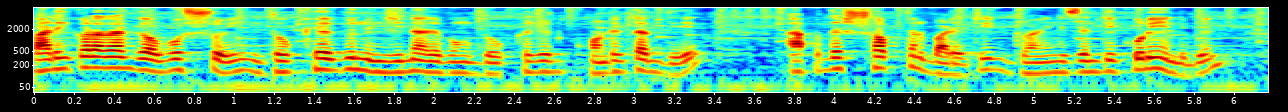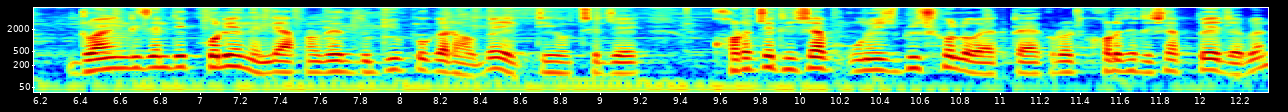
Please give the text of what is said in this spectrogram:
বাড়ি করার আগে অবশ্যই দক্ষ একজন ইঞ্জিনিয়ার এবং দক্ষ একজন কন্ট্রাক্টর দিয়ে আপনাদের স্বপ্নের বাড়িটি ড্রয়িং ডিজাইনটি করিয়ে নেবেন। ড্রয়িং ডিজাইনটি করিয়ে নিলে আপনাদের দুটি উপকার হবে। একটি হচ্ছে যে খরচের হিসাব উনিশ বিশ হলেও একটা অ্যাকুরেট খরচের হিসাব পেয়ে যাবেন।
